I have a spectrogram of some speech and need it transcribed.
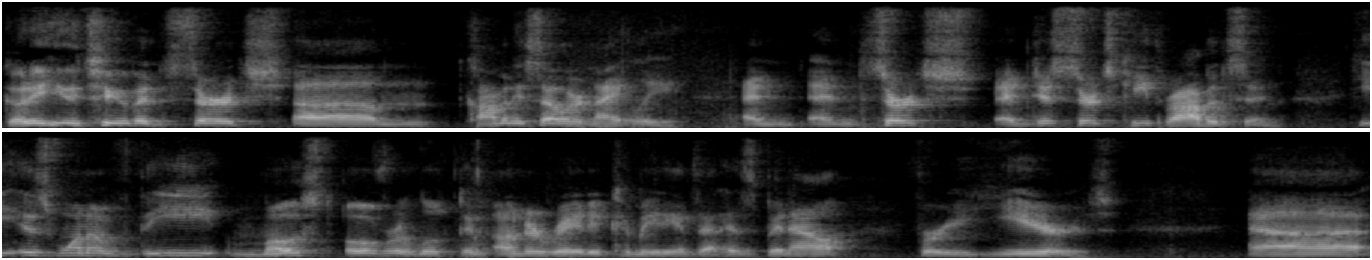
Go to YouTube and search um, Comedy Cellar Nightly, and, and search and just search Keith Robinson. He is one of the most overlooked and underrated comedians that has been out for years. Uh,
